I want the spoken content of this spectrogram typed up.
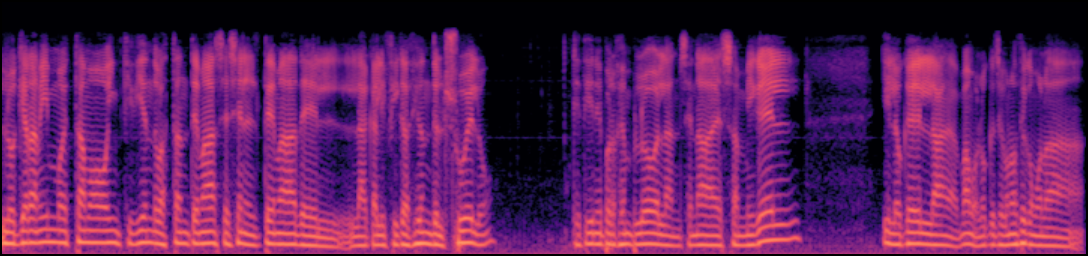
lo que ahora mismo estamos incidiendo bastante más es en el tema de la calificación del suelo, que tiene, por ejemplo, la ensenada de San Miguel y lo que es la, vamos, lo que se conoce como la,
